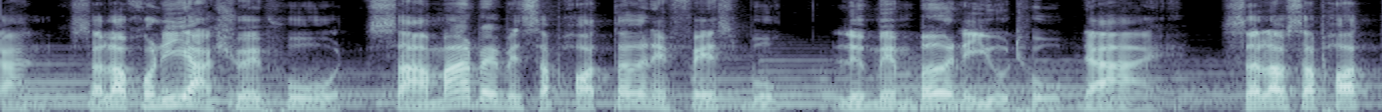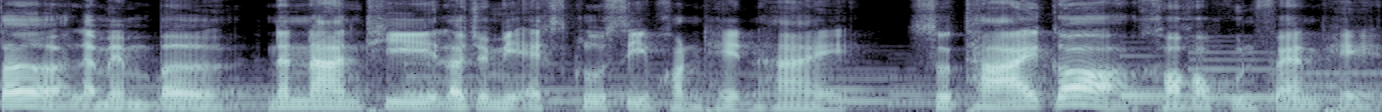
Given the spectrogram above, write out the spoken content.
กันสำหรับคนที่อยากช่วยพูด สามารถไปเป็นซัพพอร์เตอร์ใน Facebook หรือเมมเบอร์ใน YouTube ได้ สำหรับซัพพอร์เตอร์และเมมเบอร์นานๆทีเราจะมี Exclusive Content ให้ สุดท้ายก็ขอขอบคุณแฟนเพจ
